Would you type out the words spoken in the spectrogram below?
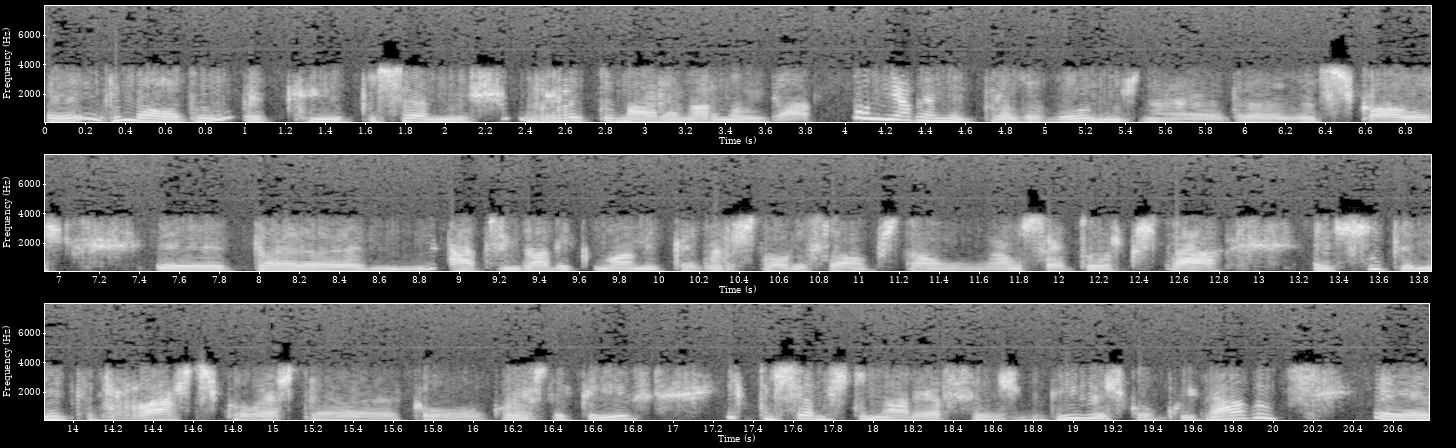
eh, de modo a que possamos retomar a normalidade, nomeadamente para os alunos na, das escolas, eh, para hum, a atividade económica da restauração, que estão, é um setor que está absolutamente de rastros com esta, com, com esta crise e que possamos tomar essas medidas com cuidado, eh,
